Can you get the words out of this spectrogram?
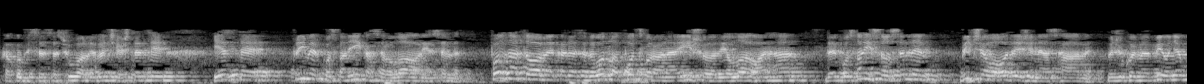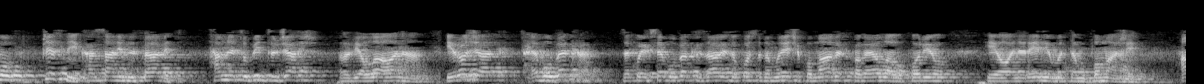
kako bi se sačuvali veće štete, jeste primjer poslanika, sallallahu alaihi sallam. Poznato vam je kada se dogodila potvora na Išu, radijallahu anha, da je poslanik, sallallahu alaihi sallam, bićeva određene ashabe, među kojima je bio njegov pjesnik, Hasan ibn Thabit, Hamletu bintu Đaš radijallahu anha i rođak Ebu Bekra za kojeg se Ebu Bekr zavio posle da mu neće pomagati pa ga je Allah ukorio i ovaj naredio mu da mu pomaže. A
